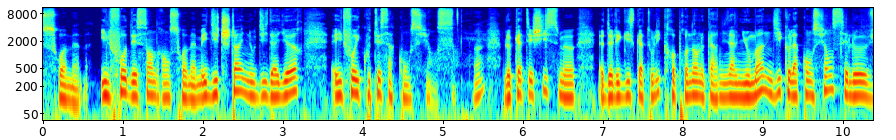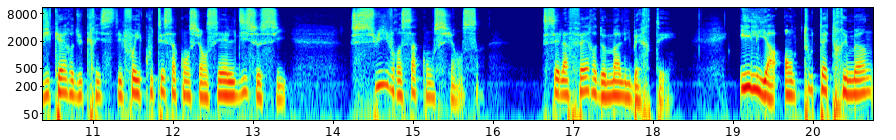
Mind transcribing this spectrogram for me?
soi-même. Il faut descendre en soi-même. Edith Stein nous dit d'ailleurs, il faut écouter sa conscience. Hein. le catéchisme de l'Église catholique, reprenant le cardinal Newman, dit que la conscience est le vicaire du Christ. Il faut écouter sa conscience. Et elle dit ceci. Suivre sa conscience, c'est l'affaire de ma liberté. Il y a en tout être humain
